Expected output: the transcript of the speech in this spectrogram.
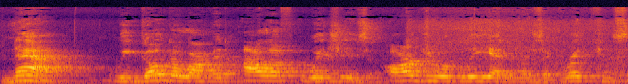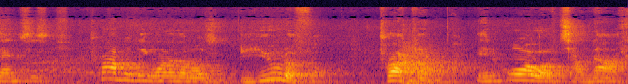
Now, we go to Lamed Aleph, which is arguably, and there's a great consensus, probably one of the most beautiful prakim in all of Tanakh.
